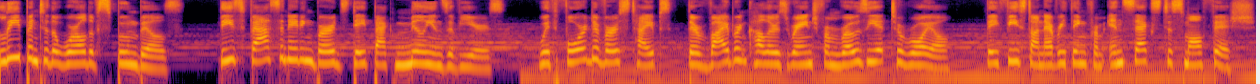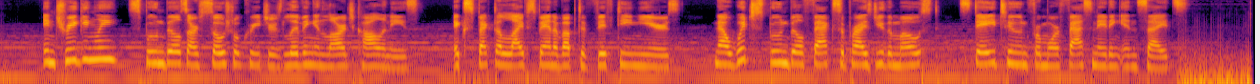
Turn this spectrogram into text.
leap into the world of spoonbills. These fascinating birds date back millions of years. With four diverse types, their vibrant colors range from roseate to royal. They feast on everything from insects to small fish. Intriguingly, spoonbills are social creatures living in large colonies. Expect a lifespan of up to 15 years. Now which spoonbill fact surprised you the most? Stay tuned for more fascinating insights.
